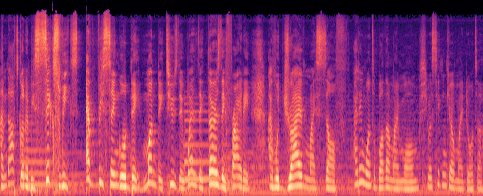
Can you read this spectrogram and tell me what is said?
And that's going to be six weeks every single day Monday, Tuesday, Wednesday, Thursday, Friday. I would drive myself. I didn't want to bother my mom, she was taking care of my daughter.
